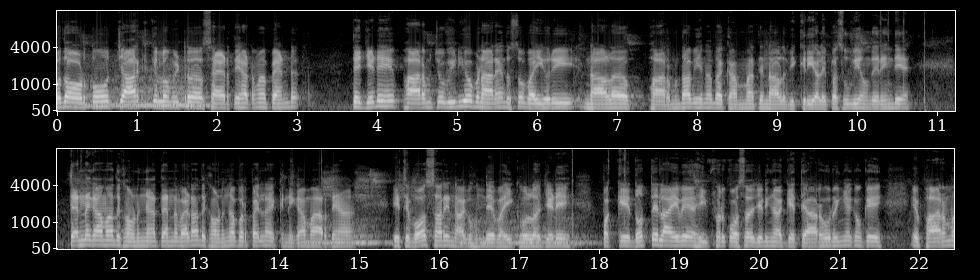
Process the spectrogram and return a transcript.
ਭਦੌੜ ਤੋਂ 4 ਕਿਲੋਮੀਟਰ ਸਾਈਡ ਤੇ ਹਟਵਾ ਪਿੰਡ। ਤੇ ਜਿਹੜੇ ਫਾਰਮ ਚੋਂ ਵੀਡੀਓ ਬਣਾ ਰਹੇ ਆ, ਦੱਸੋ ਬਾਈ ਹੋਰੀ, ਨਾਲ ਫਾਰਮ ਦਾ ਵੀ ਇਹਨਾਂ ਦਾ ਕੰਮ ਆ ਤੇ ਨਾਲ ਵਿਕਰੀ ਵਾਲੇ ਪਸ਼ੂ ਵੀ ਆਉਂਦੇ ਰਹਿੰਦੇ ਆ। ਤਿੰਨ ਗਾਵਾਂ ਦਿਖਾਉਣੀਆਂ, ਤਿੰਨ ਵਹਿੜਾਂ ਦਿਖਾਉਣੀਆਂ, ਪਰ ਪਹਿਲਾਂ ਇੱਕ ਨਿਗਾਹ ਮਾਰਦੇ ਆ ਇੱਥੇ ਬਹੁਤ ਸਾਰੇ ਨਗ ਹੁੰਦੇ ਆ ਬਾਈ ਕੋਲ, ਜਿਹੜੇ ਪੱਕੇ ਦੁੱਧ ਤੇ ਲਾਏ ਹੋਏ ਹੀਫਰ ਕੋਸ, ਜਿਹੜੀਆਂ ਅੱਗੇ ਤਿਆਰ ਹੋ ਰਹੀਆਂ, ਕਿਉਂਕਿ ਇਹ ਫਾਰਮ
